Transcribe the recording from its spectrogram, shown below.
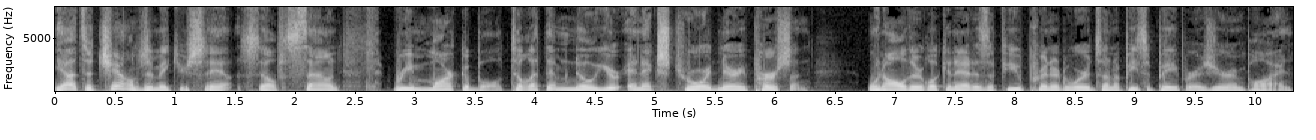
Yeah, it's a challenge to make yourself sound remarkable, to let them know you're an extraordinary person when all they're looking at is a few printed words on a piece of paper, as you're implying.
